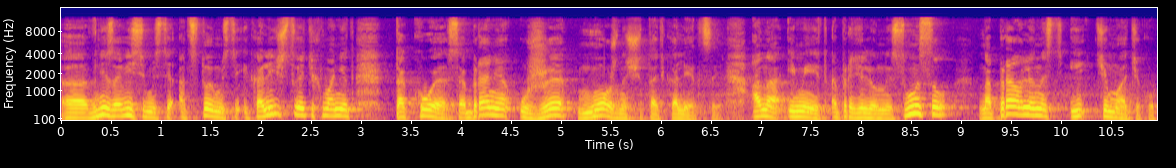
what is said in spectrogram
э, вне зависимости от стоимости и количества этих монет, такое собрание уже можно считать коллекцией. Она имеет определенный смысл – направленность и тематику.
